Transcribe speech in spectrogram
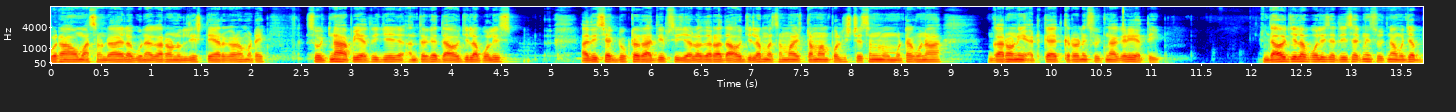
ગુનાઓમાં સંડોવાયેલા ગુનેગારોનું લિસ્ટ તૈયાર કરવા માટે સૂચના આપી હતી, જે અંતર્ગત દાહોદ જિલ્લા પોલીસ અધિક્ષક ડૉક્ટર રાજીવસિંહ ઝાલા દ્વારા દાહોદ જિલ્લામાં સમાજ તમામ પોલીસ સ્ટેશનમાં મોટા ગુનાગારોની અટકાયત કરવાની સૂચના કરી હતી. દાહોદ જિલ્લા પોલીસ અધિક્ષકની સૂચના મુજબ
